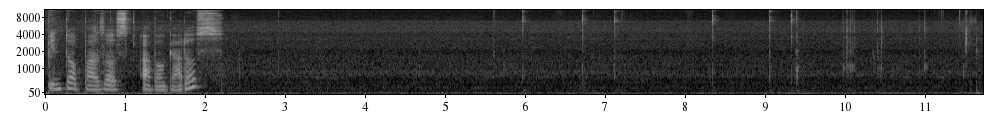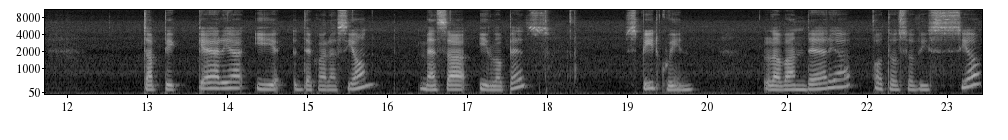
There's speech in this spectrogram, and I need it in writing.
Pinto Pazos Abogados. Tapicería y Decoración, Mesa y López, Speed Queen, Lavanderia Autoservicio.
